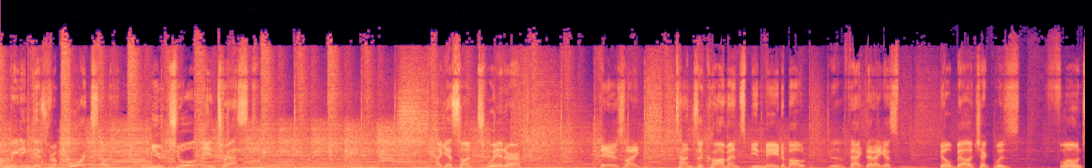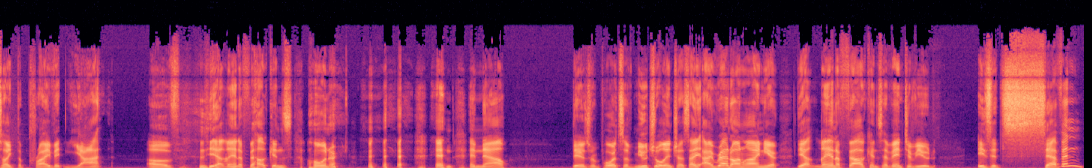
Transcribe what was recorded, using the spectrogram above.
I'm reading this reports of mutual interest. I guess on Twitter, there's like tons of comments being made about the fact that I guess Bill Belichick was flown to like the private yacht of the Atlanta Falcons owner. and and now there's reports of mutual interest. I, I read online here the Atlanta Falcons have interviewed, is it seven?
